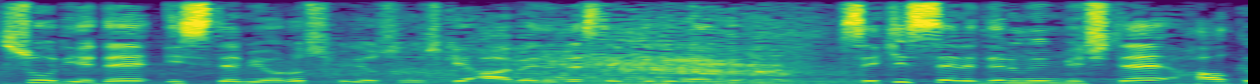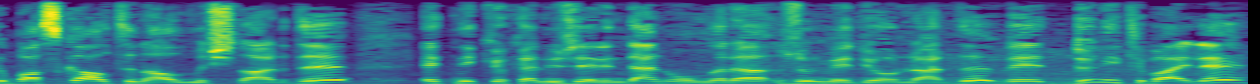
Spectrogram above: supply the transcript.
Suriye'de istemiyoruz. Biliyorsunuz ki ABD destekli bir örgüt. 8 senedir Münbiç'te halkı baskı altına almışlardı. Etnik köken üzerinden onlara zulmediyorlardı ve dün itibariyle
